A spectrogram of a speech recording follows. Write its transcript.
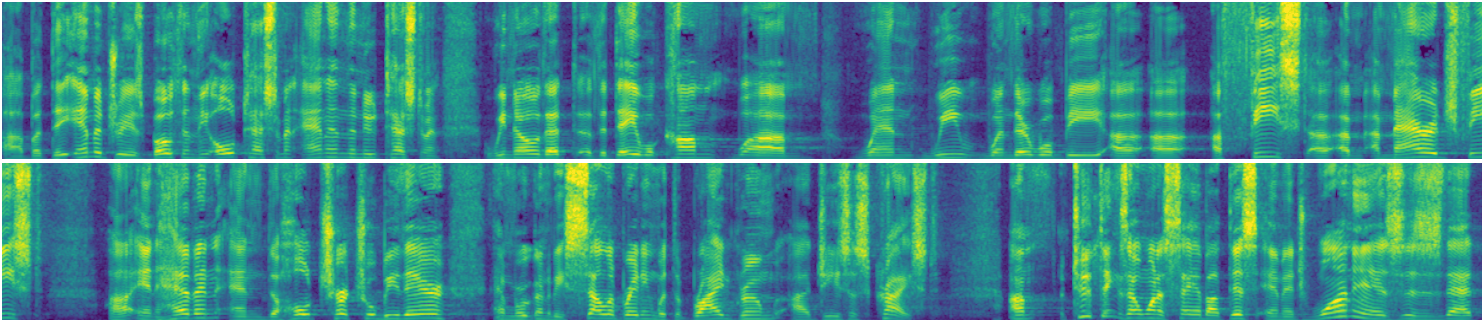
Uh, but the imagery is both in the Old Testament and in the New Testament. We know that uh, the day will come um, when, we, when there will be a, a, a feast, a, a, marriage feast. Uh, in heaven, and the whole church will be there, and we're going to be celebrating with the bridegroom, uh, Jesus Christ. Um, two things I want to say about this image. One is, is that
